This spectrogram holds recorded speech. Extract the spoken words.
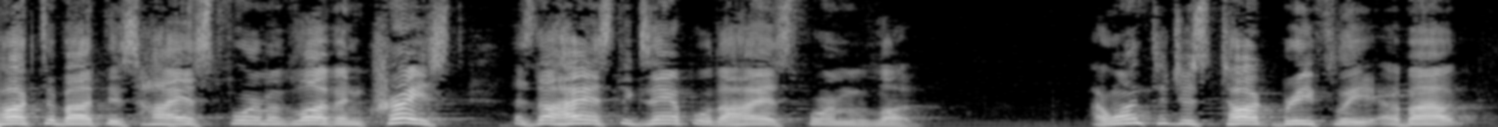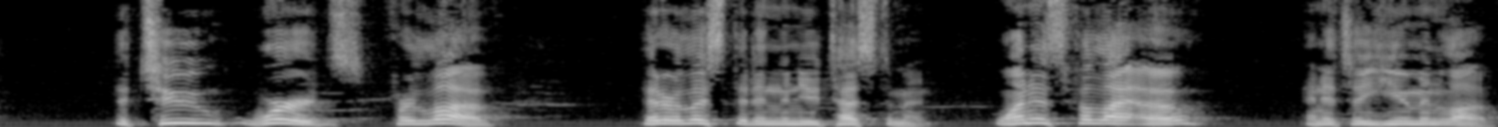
talked about this highest form of love and Christ as the highest example the highest form of love. I want to just talk briefly about the two words for love that are listed in the New Testament. One is phileo, and it's a human love.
